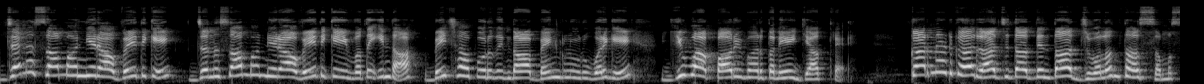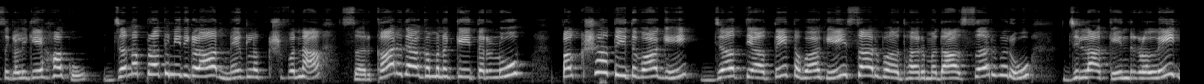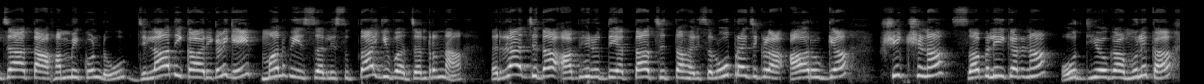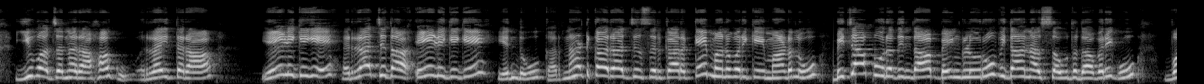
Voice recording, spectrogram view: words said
ಜನಸಾಮಾನ್ಯರ ವೇದಿಕೆ ಜನಸಾಮಾನ್ಯರ ವೇದಿಕೆ ವತಿಯಿಂದ ಬಿಜಾಪುರದಿಂದ ಬೆಂಗಳೂರುವರೆಗೆ ಯುವ ಪರಿವರ್ತನೆ ಯಾತ್ರೆ. ಕರ್ನಾಟಕ ರಾಜ್ಯದಾದ್ಯಂತ ಜ್ವಲಂತ ಸಮಸ್ಯೆಗಳಿಗೆ ಹಾಗೂ ಜನಪ್ರತಿನಿಧಿಗಳ ನಿರ್ಲಕ್ಷ್ಯವನ್ನ ಸರ್ಕಾರದ ಗಮನಕ್ಕೆ ತರಲು ಪಕ್ಷಾತೀತವಾಗಿ, ಜಾತ್ಯತೀತವಾಗಿ ಸರ್ವಧರ್ಮದ ಸರ್ವರು ಜಿಲ್ಲಾ ಕೇಂದ್ರಗಳಲ್ಲಿ ಜಾಥಾ ಹಮ್ಮಿಕೊಂಡು ಜಿಲ್ಲಾಧಿಕಾರಿಗಳಿಗೆ ಮನವಿ ಸಲ್ಲಿಸುತ್ತಾ ಯುವ ಜನರನ್ನ ರಾಜ್ಯದ ಅಭಿವೃದ್ಧಿಯತ್ತ ಚಿತ್ತ ಹರಿಸಲು ಪ್ರಜೆಗಳ ಆರೋಗ್ಯ, ಶಿಕ್ಷಣ, ಸಬಲೀಕರಣ, ಉದ್ಯೋಗ ಮೂಲಕ ಯುವ ಜನರ ಹಾಗೂ ರೈತರ ಏಳಿಗೆಗೆ, ರಾಜ್ಯದ ಏಳಿಗೆಗೆ ಎಂದು ಕರ್ನಾಟಕ ರಾಜ್ಯ ಸರ್ಕಾರಕ್ಕೆ ಮನವರಿಕೆ ಮಾಡಲು ಬಿಜಾಪುರದಿಂದ ಬೆಂಗಳೂರು ವಿಧಾನಸೌಧದವರೆಗೂ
